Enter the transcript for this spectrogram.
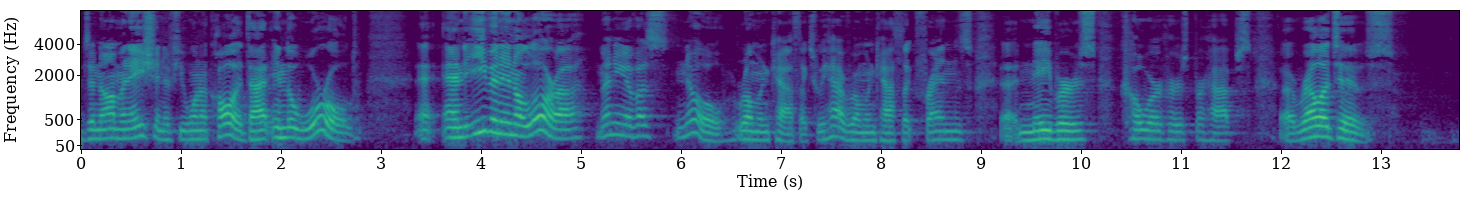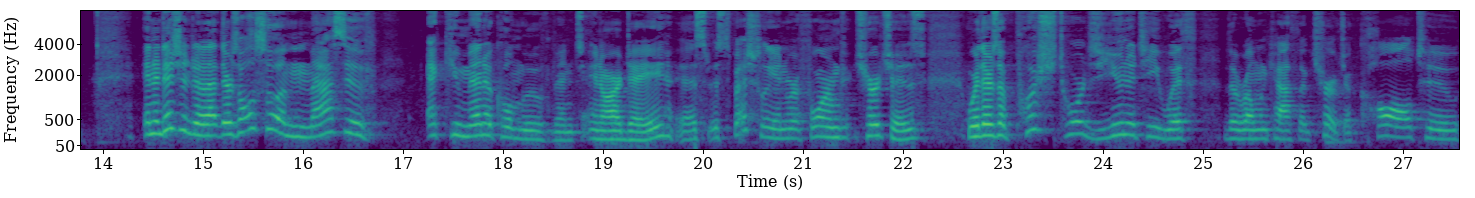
denomination, if you want to call it that, in the world. And even in Elora, many of us know Roman Catholics. We have Roman Catholic friends, uh, neighbors, coworkers, perhaps, uh, relatives. In addition to that, there's also a massive ecumenical movement in our day, especially in Reformed churches, where there's a push towards unity with the Roman Catholic Church, a call to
